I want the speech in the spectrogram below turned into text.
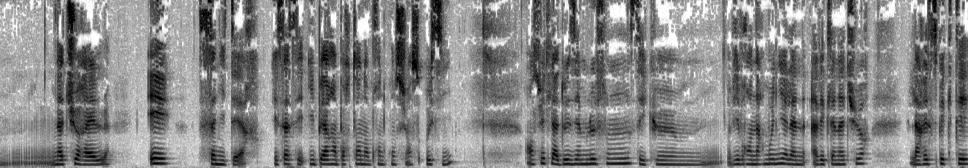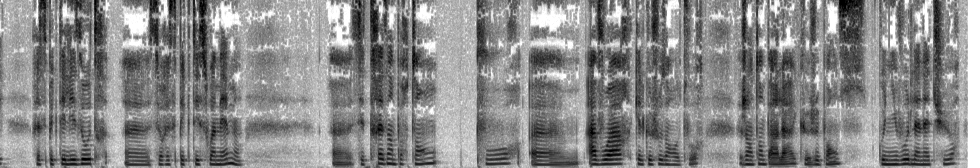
naturels et sanitaires. Et ça, c'est hyper important d'en prendre conscience aussi. Ensuite, la deuxième leçon, c'est que hum, vivre en harmonie avec la nature, la respecter, respecter les autres, euh, se respecter soi-même, c'est très important pour avoir quelque chose en retour. J'entends par là que je pense qu'au niveau de la nature,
